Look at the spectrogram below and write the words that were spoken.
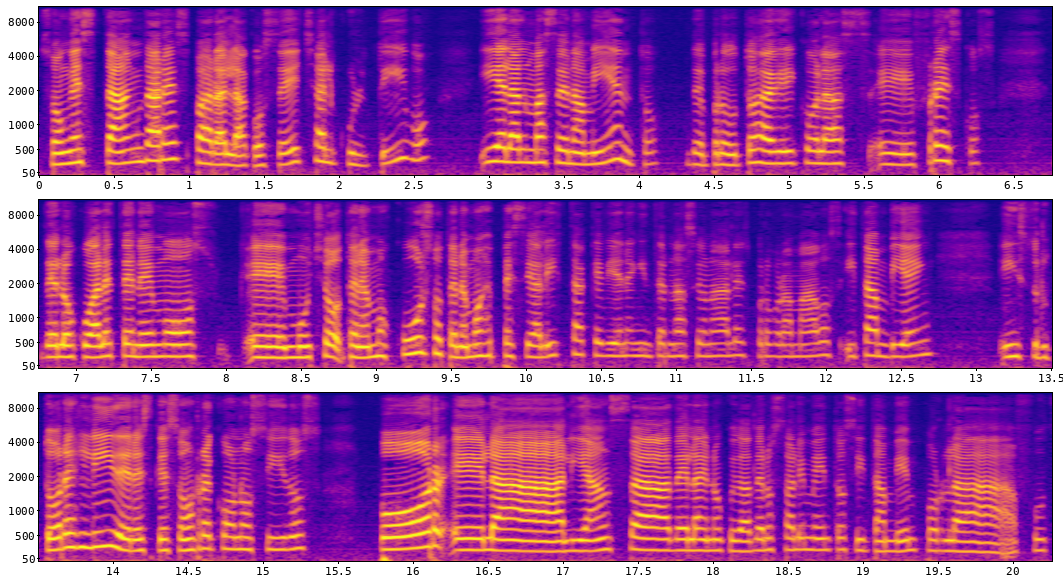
Son estándares para la cosecha, el cultivo y el almacenamiento de productos agrícolas eh, frescos, de los cuales tenemos eh, mucho, tenemos cursos, tenemos especialistas que vienen internacionales programados y también instructores líderes que son reconocidos por eh, la Alianza de la Inocuidad de los Alimentos y también por la Food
